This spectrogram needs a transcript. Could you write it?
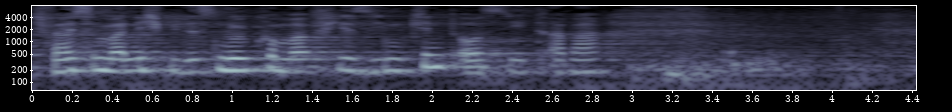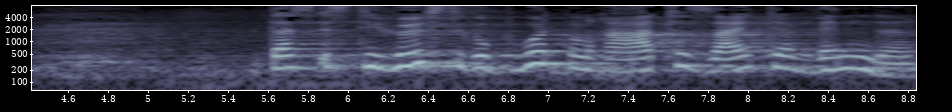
Ich weiß immer nicht, wie das 0,47 Kind aussieht, aber das ist die höchste Geburtenrate seit der Wende.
